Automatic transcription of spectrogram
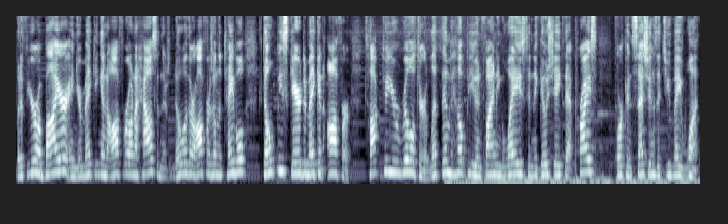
But if you're a buyer and you're making an offer on a house and there's no other offers on the table, don't be scared to make an offer. Talk to your realtor. Let them help you in finding ways to negotiate that price or concessions that you may want.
